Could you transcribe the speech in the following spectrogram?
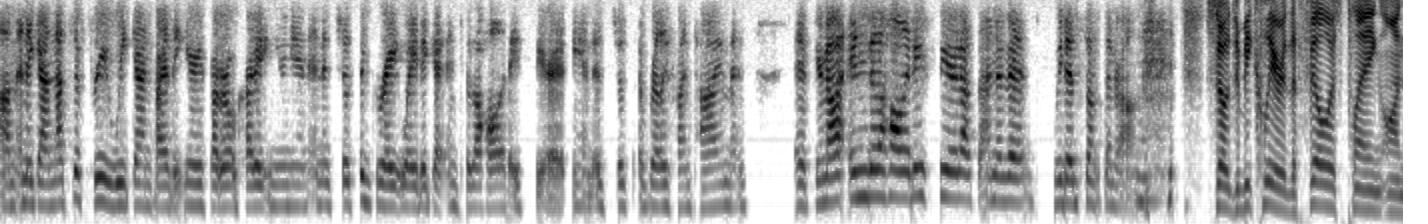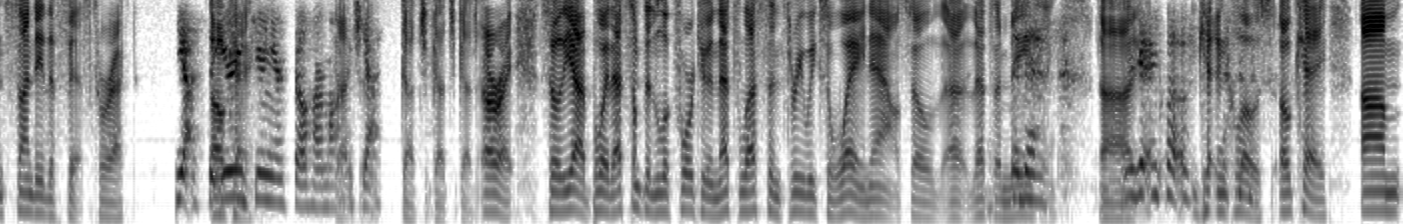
Um, and again, that's a free weekend by the Erie Federal Credit Union. And it's just a great way to get into the holiday spirit. And it's just a really fun time. And if you're not into the holiday spirit at the end of it, we did something wrong. So to be clear, the Phil is playing on Sunday the fifth, correct? Yes, the Erie Junior Philharmonic. Gotcha. Yes. Gotcha, gotcha, gotcha. All right. So yeah, boy, that's something to look forward to, and that's less than three weeks away now. So uh, that's amazing. Uh, We're getting close. Getting close. Okay. Um,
